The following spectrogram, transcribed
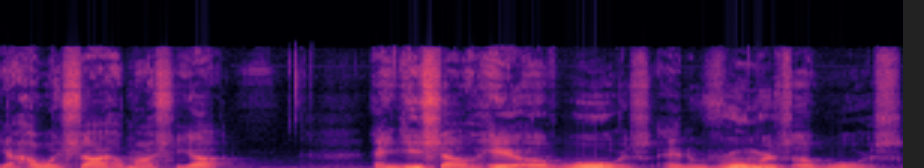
Yahawashi HaMashiach. And ye shall hear of wars and rumors of wars.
